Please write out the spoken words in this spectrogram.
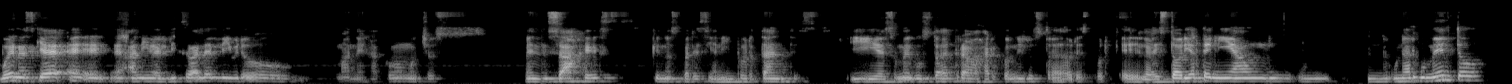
Bueno, es que eh, eh, a nivel visual el libro maneja como muchos mensajes que nos parecían importantes y eso me gusta de trabajar con ilustradores porque la historia tenía un, un argumento,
